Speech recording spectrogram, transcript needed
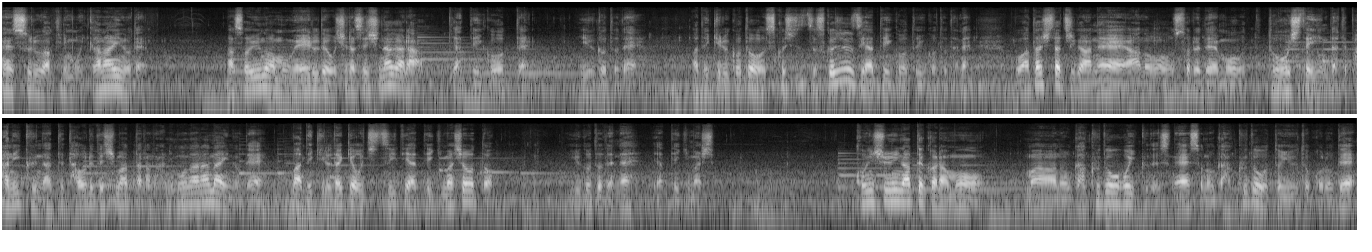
ね、するわけにもいかないので、まあ、そういうのはもうメールでお知らせしながらやっていこうっていうことでできることを少しずつ少しずつやっていこうということでね。私たちがねあのそれでもうどうしていいんだってパニックになって倒れてしまったら何もならないので、まあ、できるだけ落ち着いてやっていきましょうということでねやっていきました。今週になってからも、まあ、あの学童保育ですね。その学童というところで、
